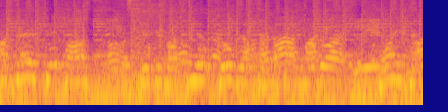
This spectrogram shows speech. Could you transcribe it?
Marcel Schippers gegen Matthias Jürgen nach seiner Baumann. Vorhin sah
